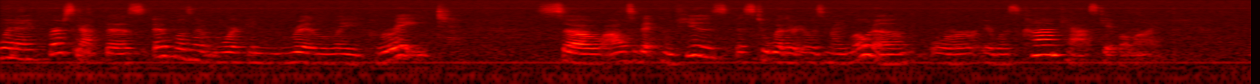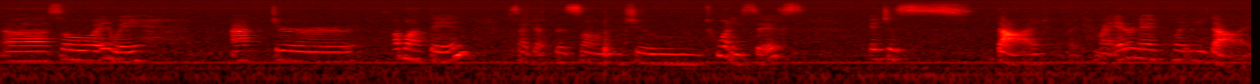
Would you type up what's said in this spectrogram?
when I first got this, it wasn't working really great. So I was a bit confused as to whether it was my modem or it was Comcast cable line. Uh, so anyway, after a month in, so I got this on June 26th, it just died. Like my internet completely died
